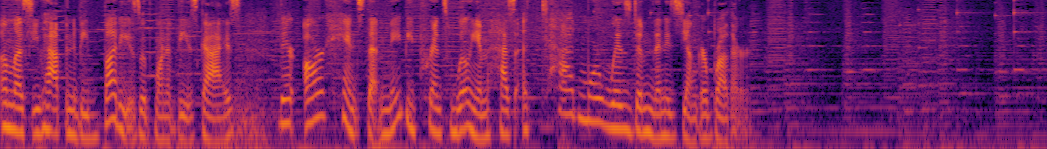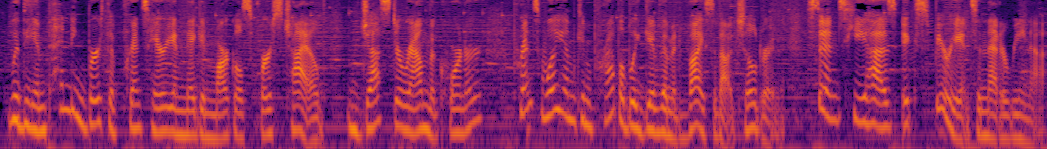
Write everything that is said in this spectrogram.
unless you happen to be buddies with one of these guys, there are hints that maybe Prince William has a tad more wisdom than his younger brother. With the impending birth of Prince Harry and Meghan Markle's first child just around the corner, Prince William can probably give them advice about children, since he has experience in that arena.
